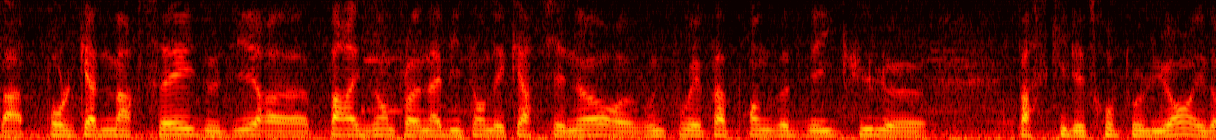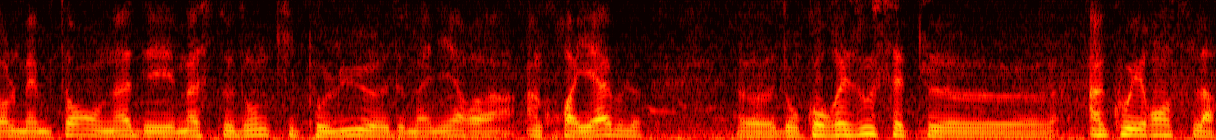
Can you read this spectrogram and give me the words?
bah, pour le cas de Marseille, de dire euh, par exemple à un habitant des quartiers nord, euh, vous ne pouvez pas prendre votre véhicule parce qu'il est trop polluant, et dans le même temps, on a des mastodontes qui polluent de manière incroyable. donc on résout cette incohérence-là.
